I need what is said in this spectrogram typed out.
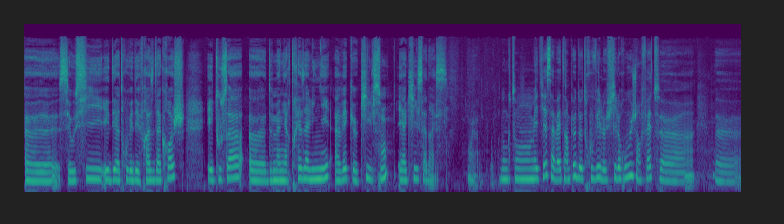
c'est aussi aider à trouver des phrases d'accroche et tout ça de manière très alignée avec qui ils sont et à qui ils s'adressent. Donc ton métier, ça va être un peu de trouver le fil rouge en fait euh, euh,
